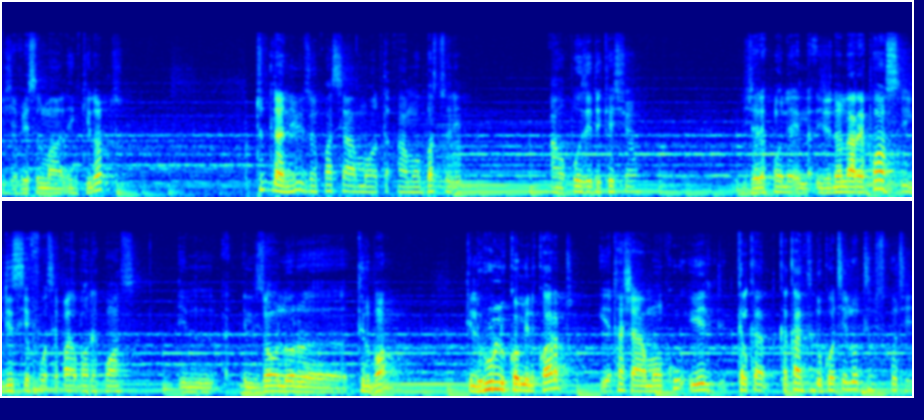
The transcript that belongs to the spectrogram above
J'avais seulement une culotte. Toute la nuit, ils ont passé à à mon à me poser des questions. Je, je donne la réponse, ils disent c'est faux, c'est pas la bonne réponse ils, ont leur euh, turban, qu'ils roulent comme une corde, ils attachent à mon cou, et quelqu'un tire de côté, l'autre tire de côté.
